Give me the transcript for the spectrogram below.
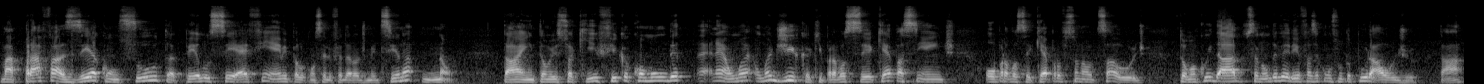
Mas para fazer a consulta pelo CFM, pelo Conselho Federal de Medicina, não. Tá? Então isso aqui fica como um, é, né, uma, uma dica aqui para você que é paciente ou para você que é profissional de saúde. Toma cuidado, você não deveria fazer consulta por áudio, tá?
